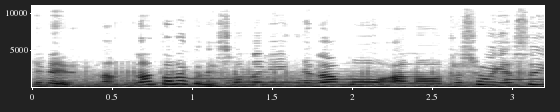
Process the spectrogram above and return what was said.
でねなんとなくねそんなに値段もあの多少安い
